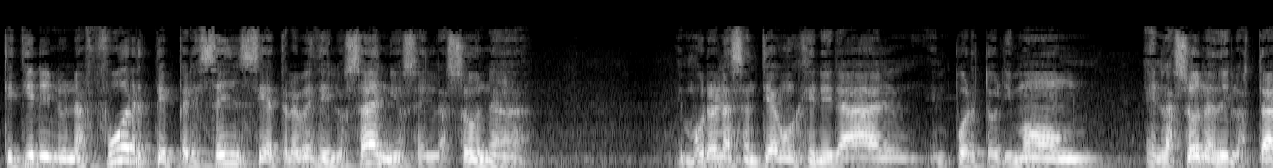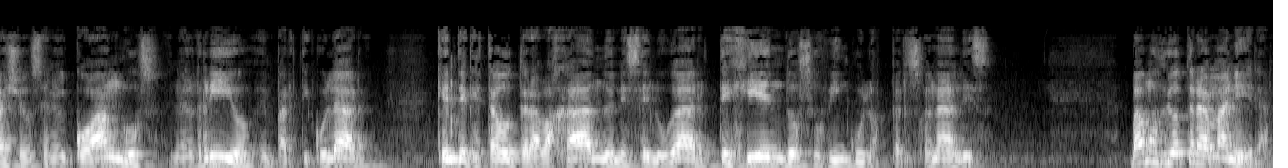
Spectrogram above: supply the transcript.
que tienen una fuerte presencia a través de los años en la zona, en Morona, Santiago en general, en Puerto Limón, en la zona de los tallos, en el Coangos, en el río en particular, gente que ha estado trabajando en ese lugar, tejiendo sus vínculos personales. Vamos de otra manera.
